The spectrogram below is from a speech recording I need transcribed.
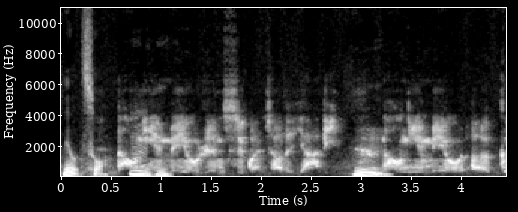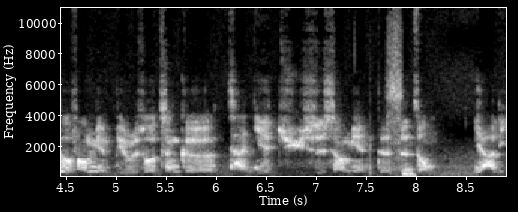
没有错，然后你也没有人事管销的压力，嗯，然后你也没有呃各方面，比如说整个产业局势上面的这种压力，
